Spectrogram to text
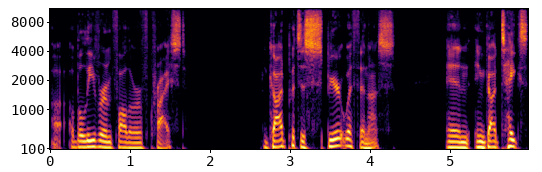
a believer and follower of Christ, God puts His Spirit within us, and, and God takes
